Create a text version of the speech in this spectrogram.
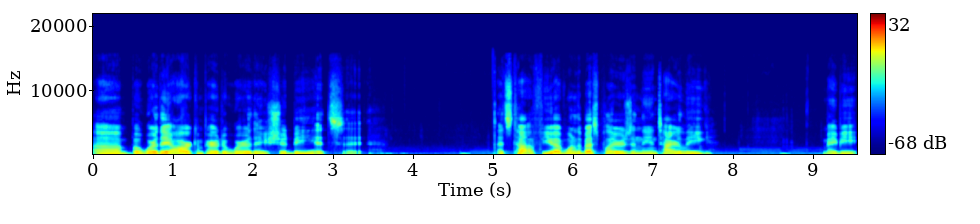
Um, but where they are compared to where they should be, it's uh, it's tough. You have one of the best players in the entire league. Maybe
